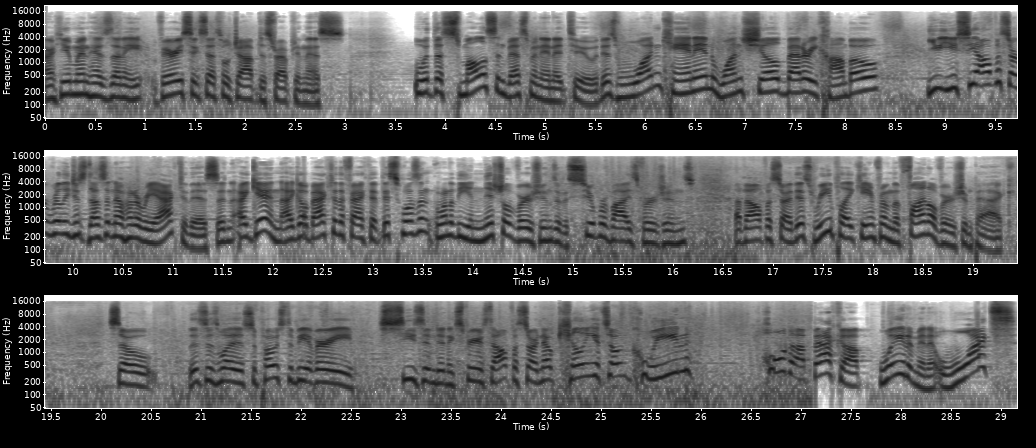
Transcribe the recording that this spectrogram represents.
Our human has done a very successful job disrupting this. With the smallest investment in it, too. This one cannon, one shield battery combo, you, you see Alpha Star really just doesn't know how to react to this. And again, I go back to the fact that this wasn't one of the initial versions or the supervised versions of Alpha Star. This replay came from the final version pack. So this is what is supposed to be a very seasoned and experienced Alpha Star now killing its own queen? Hold up, back up. Wait a minute. What?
